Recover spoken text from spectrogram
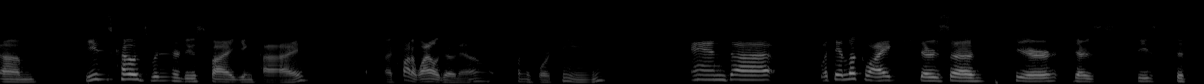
um, these codes were introduced by Ying Kai uh, quite a while ago now, 2014. And uh, what they look like, there's uh, here, there's these, this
